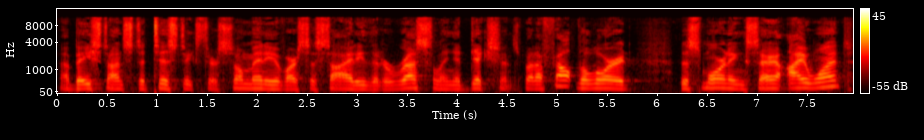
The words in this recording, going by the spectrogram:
Uh, based on statistics, there's so many of our society that are wrestling addictions. But I felt the Lord this morning say, I want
